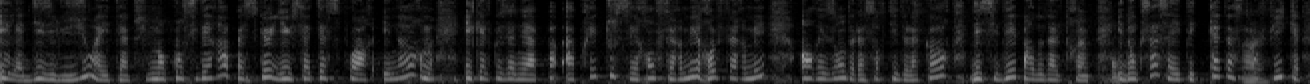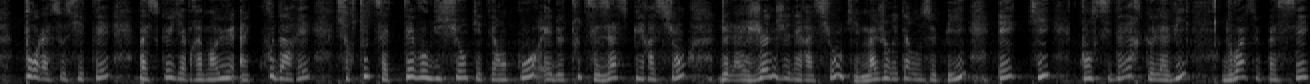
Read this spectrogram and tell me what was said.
Et la désillusion a été absolument considérable parce qu'il y a eu cet espoir énorme et quelques années après, tout s'est renfermé, refermé en raison de la sortie de l'accord décidé par Donald Trump. Et donc ça, ça a été catastrophique pour la société parce qu'il y a vraiment eu un coup d'arrêt sur toute cette évolution qui était en cours et de toutes ces aspirations de la jeune génération qui est majoritaire dans ce pays et qui considère considère que la vie doit se passer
